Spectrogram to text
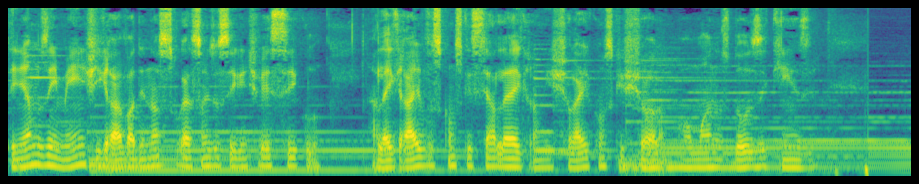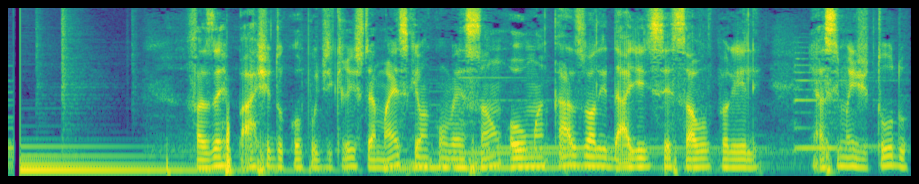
Tenhamos em mente e gravado em nossos corações o seguinte versículo: Alegrai-vos com os que se alegram e chorai com os que choram. Romanos 12, 15. Fazer parte do corpo de Cristo é mais que uma convenção ou uma casualidade de ser salvo por Ele é, acima de tudo,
